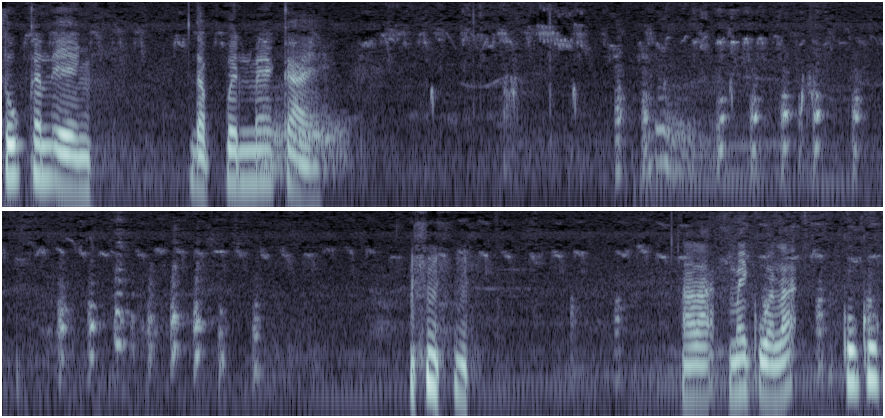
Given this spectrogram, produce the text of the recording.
ซุกกันเอง ดับเบิลแม่ไก่ เอาละ ไม่กวนละ กุ๊กกุ๊ก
